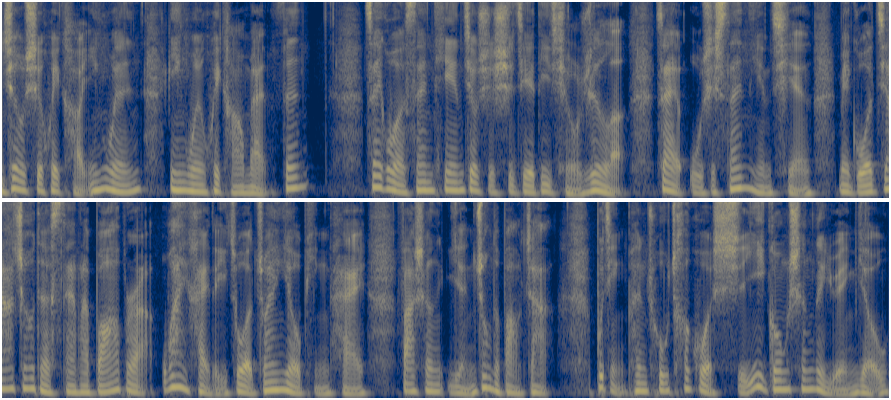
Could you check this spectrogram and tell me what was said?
就是会考英文，英文会考满分。再过三天就是世界地球日了。在五十三年前，美国加州的 Santa Barbara 外海的一座专有平台发生严重的爆炸，不仅喷出超过十亿公升的原油，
